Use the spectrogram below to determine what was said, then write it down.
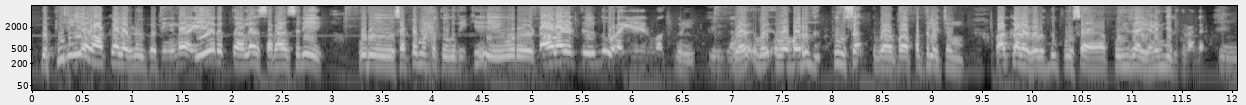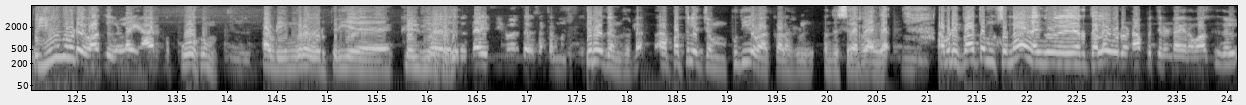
இந்த புதிய வாக்காளர்கள் பாத்தீங்கன்னா ஏறத்தாழ சராசரி ஒரு சட்டமன்ற தொகுதிக்கு ஒரு நாலாயிரத்துல இருந்து ஒரு ஐயாயிரம் வாக்குகள் வருது. புதுசா பத்து லட்சம் வாக்காளர்கள் வந்து புதுசா புதிதா இணைஞ்சிருக்கிறாங்க. இப்ப இவங்களுடைய வாக்குகள்லாம் யாருக்கு போகும். அப்படிங்கிற ஒரு பெரிய கேள்வி இருக்குது இருபத்தி. இருபத்தஞ்சுல பத்து லட்சம் புதிய வாக்காளர்கள் வந்து சேர்றாங்க. அப்படி பார்த்தோம்னு சொன்னா இங்க ஏறத்தாழ ஒரு நாற்பத்தி ரெண்டாயிரம் வாக்குகள்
